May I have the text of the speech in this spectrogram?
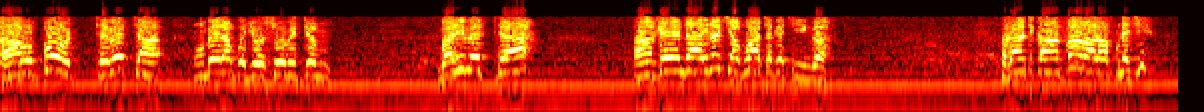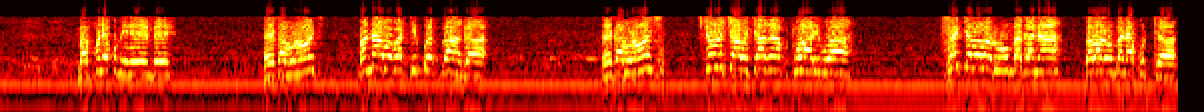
abo bo tebetta mu mbeera gwe gy'osuubiddemu. Bali betta agenda alina kyagwatagetinga aga nti kanfe abaala bafune ki? Bafune ku mirembe. Eka bulungi. Bannaabwe battibwa ebbanga eka bulungi. Kitolo kyabwe kyagala kutwalibwa. Sajja babalumbagana babalumba nakutta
